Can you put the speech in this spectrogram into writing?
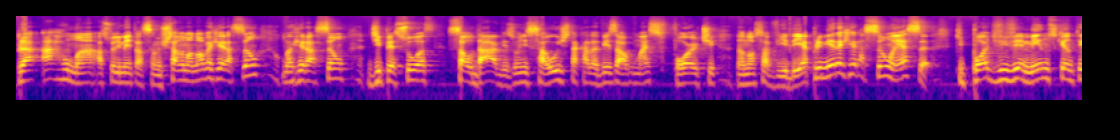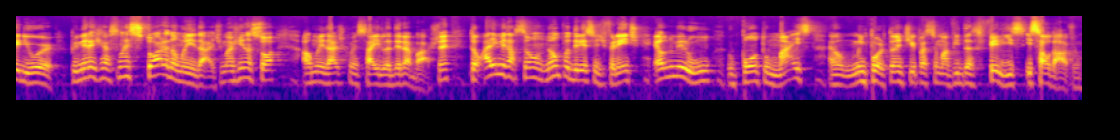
para arrumar a sua alimentação. Está numa nova geração, uma geração de pessoas saudáveis, onde saúde está cada vez algo mais forte na nossa vida. E a primeira geração é essa que pode viver menos que a anterior. Primeira geração na história da humanidade. Imagina só a humanidade começar a ir ladeira abaixo, né? Então, alimentação não poderia ser diferente. É o número um, ponto mais é, importante para ser uma vida feliz e saudável.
